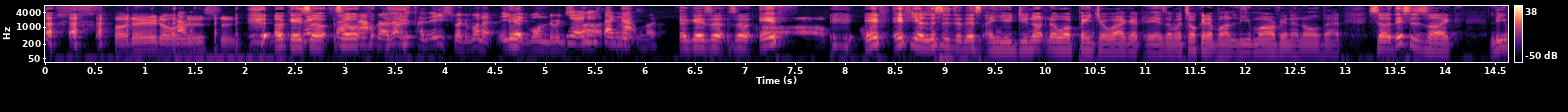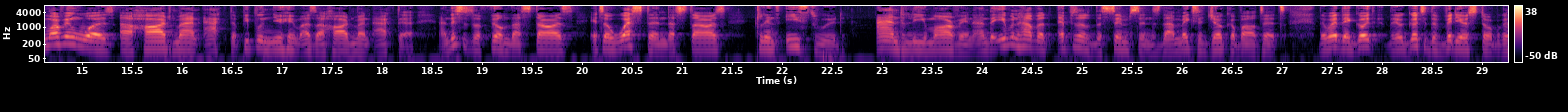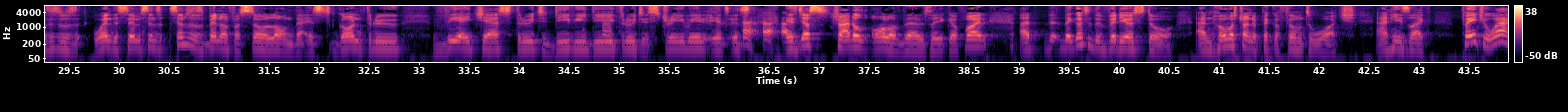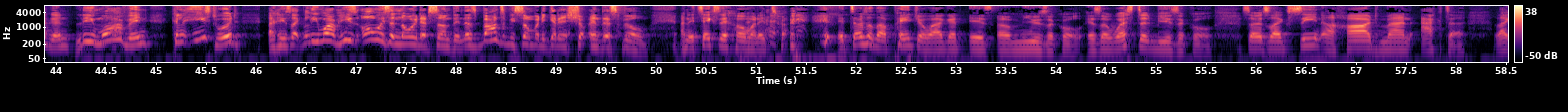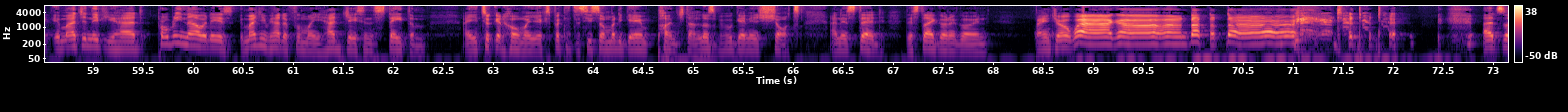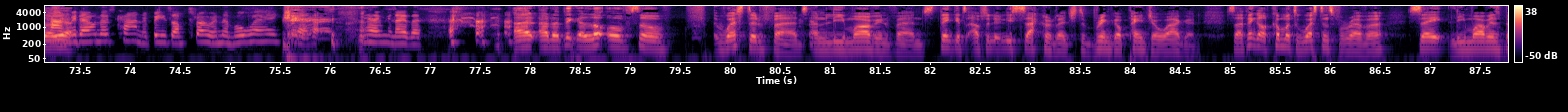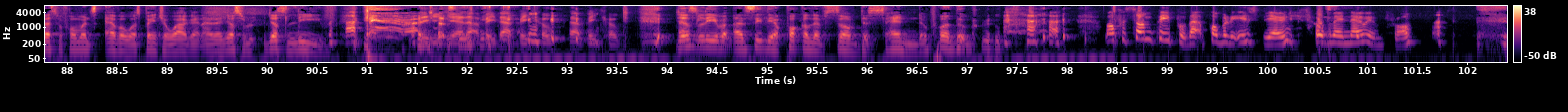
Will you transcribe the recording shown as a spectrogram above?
but they don't listen. okay, so Prince so that No, that was Clint Eastwood, wasn't it? He Yeah. did Wandering Yeah, he sang that one. okay, so so oh, if Oh. if if you're listening to this and you do not know what Paint Your Wagon is, and we're talking about Lee Marvin and all that, so this is like Lee Marvin was a hard man actor. People knew him as a hard man actor, and this is a film that stars. It's a western that stars Clint Eastwood and Lee Marvin, and they even have an episode of The Simpsons that makes a joke about it. The way they go, they go to the video store because this was when The Simpsons Simpsons has been on for so long that it's gone through VHS, through to DVD, through to streaming. It's it's it's just straddled all of them. So you can find. Uh, they go to the video store, and Homer's trying to pick a film to watch, and he's like. Paint your wagon, Lee Marvin, Clint Eastwood, and he's like Lee Marvin. He's always annoyed at something. There's bound to be somebody getting shot in this film, and he takes it home, and it tur- it turns out that Paint Your Wagon is a musical, it's a Western musical. So it's like seeing a hard man actor. Like imagine if you had probably nowadays. Imagine if you had a film where you had Jason Statham. And you took it home and you're expecting to see somebody getting punched and loads of people getting shot. And instead, they start going and going, Paint your wagon. Da, da, da. and so, Hand yeah. me down those can of beans, I'm throwing them away. Yeah, that's, yeah, you know the. and, and I think a lot of sort of Western fans and Lee Marvin fans think it's absolutely sacrilege to bring up Paint Your Wagon. So I think I'll come on to Westerns forever, say Lee Marvin's best performance ever was Paint Your Wagon, and then just just leave. Just yeah, that'd be that'd be cool. That'd be cool. Just leave and see the apocalypse sort of descend upon the group. Well, for some people, that probably is the only film they know him from.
